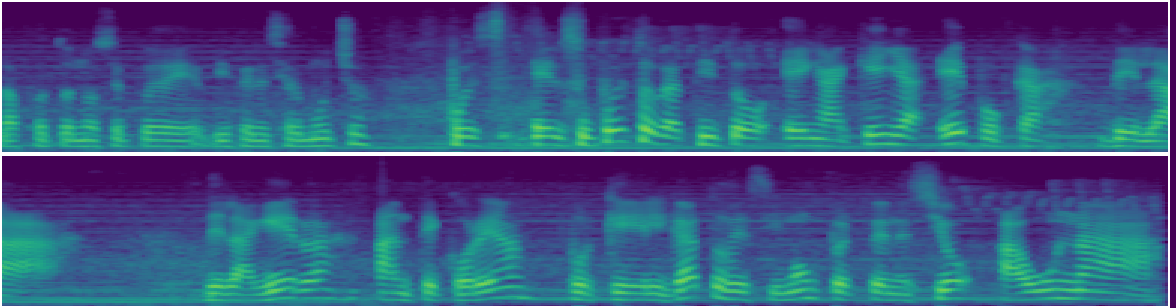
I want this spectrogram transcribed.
la, foto no se puede diferenciar mucho. Pues el supuesto gatito en aquella época de la, de la guerra ante Corea, porque el gato de Simón perteneció a una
